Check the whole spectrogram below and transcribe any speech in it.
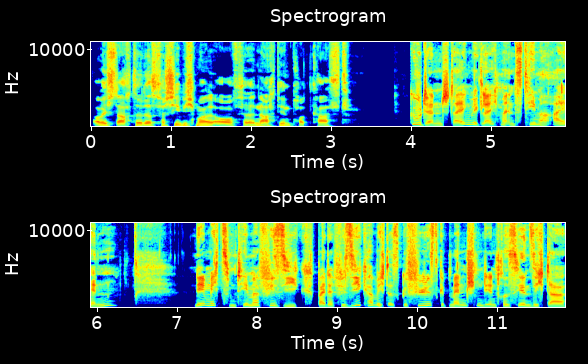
Aber ich dachte, das verschiebe ich mal auf äh, nach dem Podcast. Gut, dann steigen wir gleich mal ins Thema ein. Nämlich zum Thema Physik. Bei der Physik habe ich das Gefühl, es gibt Menschen, die interessieren sich da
